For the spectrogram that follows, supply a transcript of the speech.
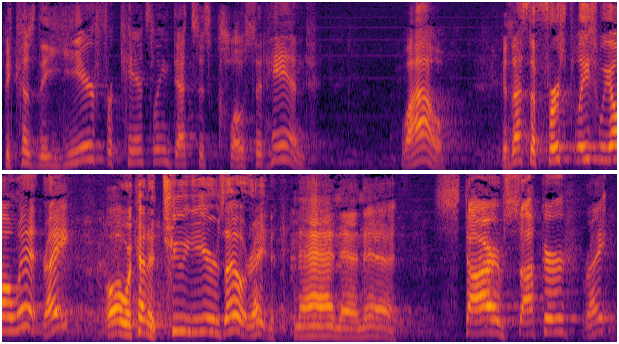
because the year for canceling debts is close at hand. Wow, because that's the first place we all went, right? Oh, we're kind of two years out, right? Nah, nah, nah. Starve, sucker, right?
